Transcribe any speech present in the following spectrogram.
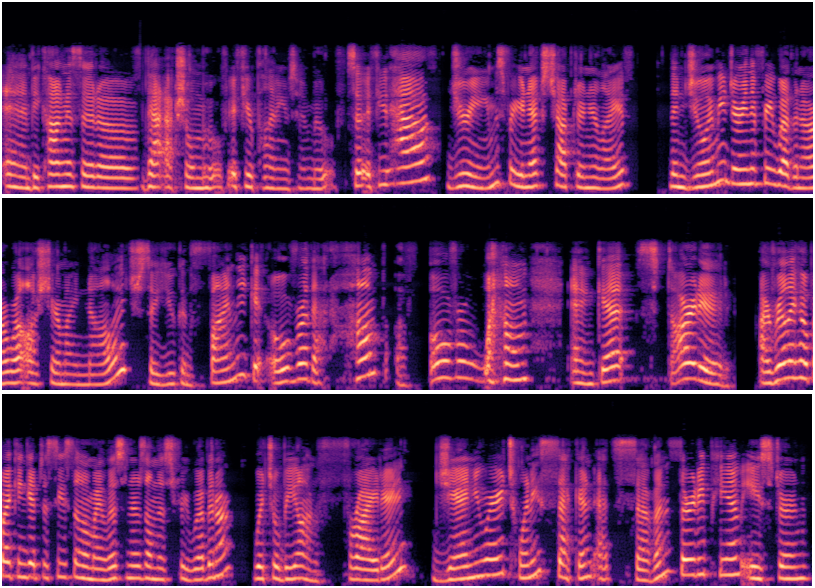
and be cognizant of that actual move if you're planning to move. So if you have dreams for your next chapter in your life, then join me during the free webinar where I'll share my knowledge so you can finally get over that hump of overwhelm and get started. I really hope I can get to see some of my listeners on this free webinar, which will be on Friday, January 22nd at 7:30 p.m. Eastern.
